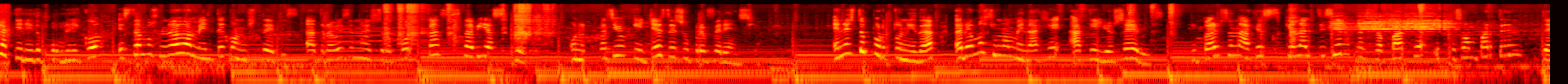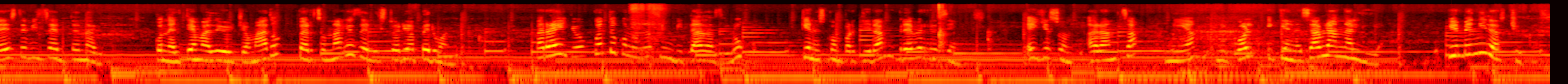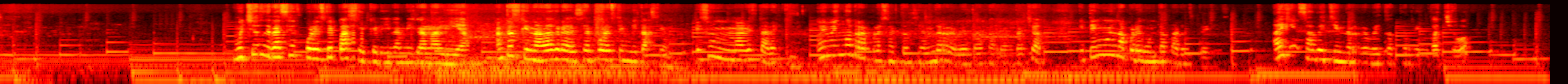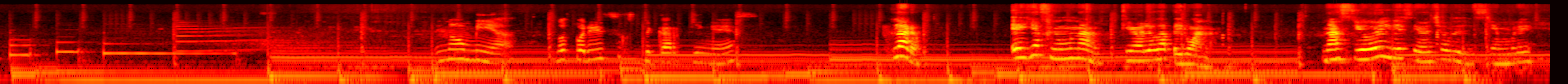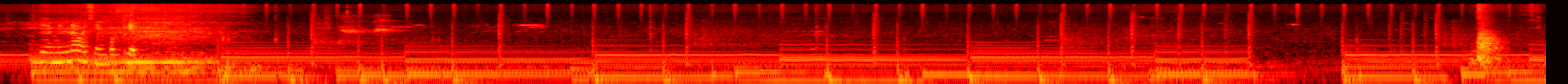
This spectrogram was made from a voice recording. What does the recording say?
Hola querido público, estamos nuevamente con ustedes a través de nuestro podcast ¿Sabías qué? Un espacio que ya es de su preferencia. En esta oportunidad haremos un homenaje a aquellos héroes y personajes que enaltecieron nuestra patria y que son parte de este bicentenario, con el tema de hoy llamado Personajes de la historia peruana. Para ello cuento con unas invitadas de lujo, quienes compartirán breves reseñas. Ellas son Aranza, Mía, Nicole y quien les habla Analia. Bienvenidas, chicas. Muchas gracias por este espacio, querida amiga Analia. Antes que nada, agradecer por esta invitación. Es un honor estar aquí. Hoy vengo en representación de Rebeca Carrión Cachot y tengo una pregunta para ustedes. ¿Alguien sabe quién es Rebeca Carrión Cachot? No, Mía. ¿Nos podrías explicar quién es? Claro. Ella fue una arqueóloga peruana Nació el 18 de diciembre de 1907.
